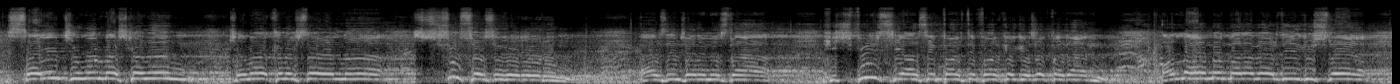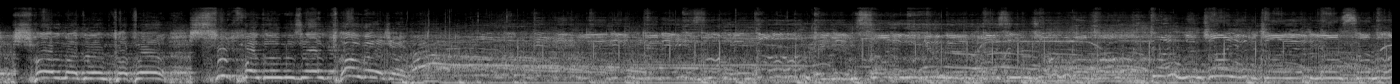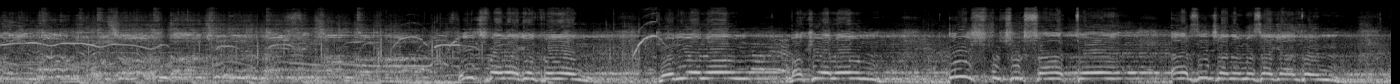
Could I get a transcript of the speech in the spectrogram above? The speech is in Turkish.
Sayın Cumhurbaşkanım Kemal Kılıçdaroğlu'na şu sözü veriyorum. Erzincan'ımızda hiçbir siyasi parti farkı gözetmeden Allah'ımın bana verdiği güçle çalmadığım kapı, sıkmadığımız el kalmayacak. Hiç merak etmeyin. Görüyorum, bakıyorum. Üç buçuk saatte Erzincan'ımıza geldim.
